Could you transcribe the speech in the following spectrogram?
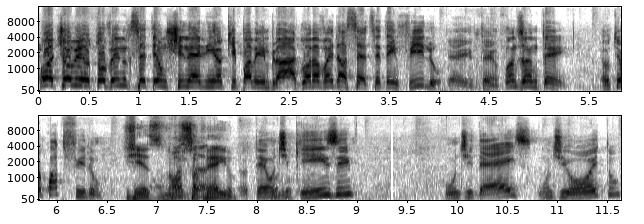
Ô, tio Will, eu tô vendo que você tem um chinelinho aqui pra lembrar, agora vai dar certo. Você tem filho? Tenho, tenho. Quantos anos tem? Eu tenho quatro filhos. Jesus. Nossa, velho. Eu tenho um de 15, um de 10, um de 8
